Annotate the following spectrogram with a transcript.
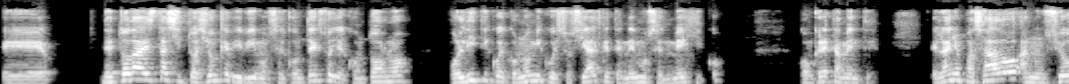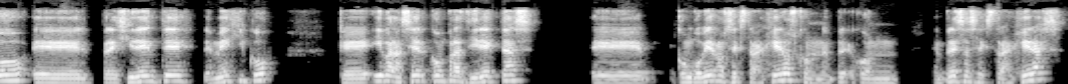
de toda esta situación que vivimos, el contexto y el contorno político, económico y social que tenemos en México concretamente. El año pasado anunció el presidente de México que iban a hacer compras directas eh, con gobiernos extranjeros, con, empresas extranjeras,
